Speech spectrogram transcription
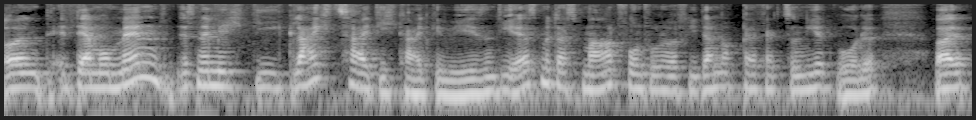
Und der Moment ist nämlich die Gleichzeitigkeit gewesen, die erst mit der Smartphone-Fotografie dann noch perfektioniert wurde, weil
